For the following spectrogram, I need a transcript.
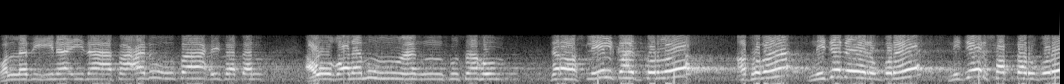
والذين إذا فعلوا فاحشة أو ظلموا أنفسهم যারা অশ্লীল কাজ করলো অথবা নিজেদের উপরে নিজের সত্তার উপরে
